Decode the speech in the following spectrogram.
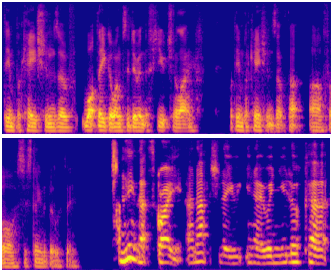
the implications of what they go on to do in the future life, what the implications of that are for sustainability. I think that's great. And actually, you know, when you look at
